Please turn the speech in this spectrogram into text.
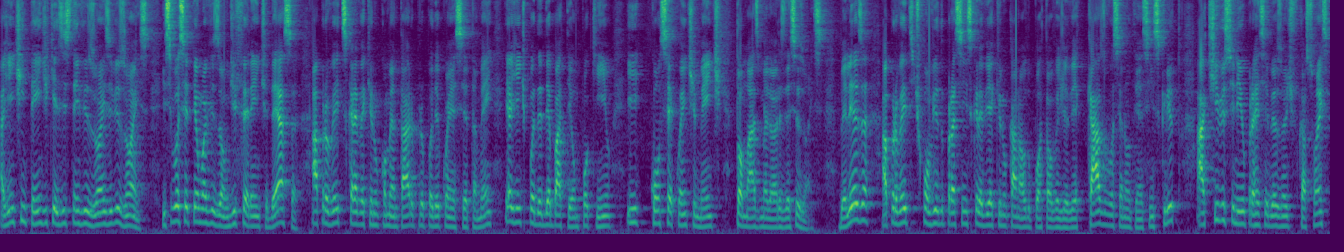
a gente entende que existem visões e visões. E se você tem uma visão diferente dessa, aproveite e escreve aqui no comentário para eu poder conhecer também e a gente poder debater um pouquinho e, consequentemente, tomar as melhores decisões. Beleza? Aproveito e te convido para se inscrever aqui no canal do Portal VGV, caso você não tenha se inscrito. Ative o sininho para receber as notificações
